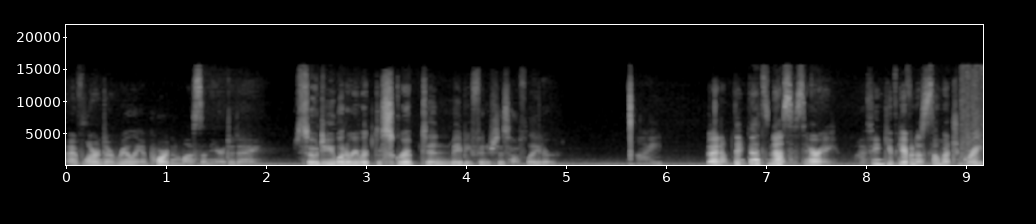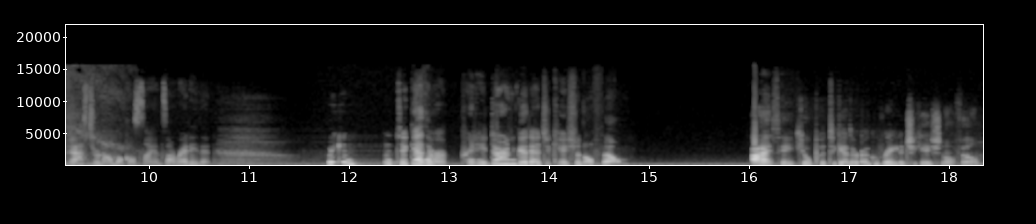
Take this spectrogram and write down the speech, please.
I've learned a really important lesson here today. So do you want to rework the script and maybe finish this off later? I, I don't think that's necessary. I think you've given us so much great astronomical science already that we can put together a pretty darn good educational film. I think you'll put together a great educational film.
